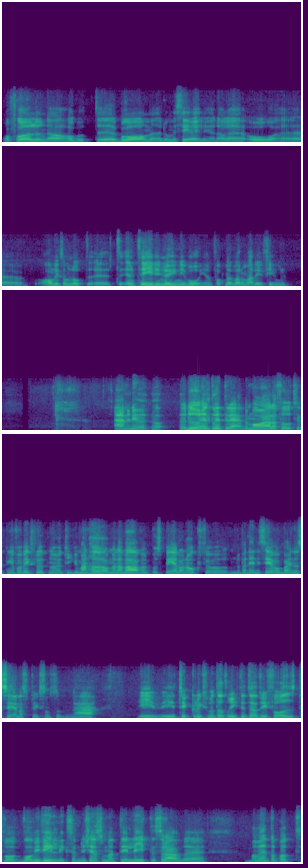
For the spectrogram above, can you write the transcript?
Och Frölunda har gått eh, bra med de är serieledare och eh, har liksom nått en tidig ny nivå jämfört med vad de hade i fjol. Ja, men det, du har helt rätt i det. De har alla förutsättningar för att växla upp nu. Jag tycker man hör mellan varven på spelarna också. Det var Dennis Everberg nu senast liksom så, nah, vi, vi, tycker liksom inte att riktigt att vi får ut vad, vad, vi vill liksom. Det känns som att det är lite sådär eh, man väntar på att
